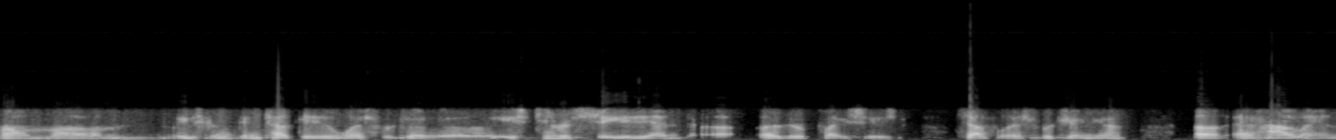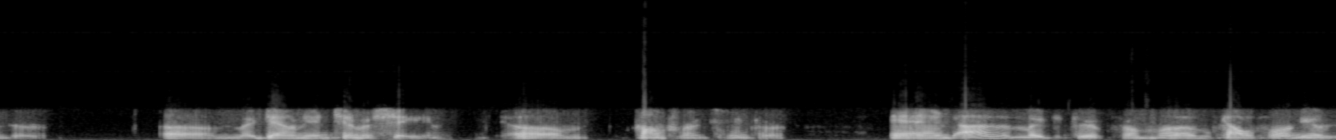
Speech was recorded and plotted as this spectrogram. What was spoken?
from um, eastern Kentucky, West Virginia, East Tennessee, and uh, other places, Southwest Virginia, uh, at Highlander um, down in Tennessee um, Conference Center. And I made the trip from um, California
